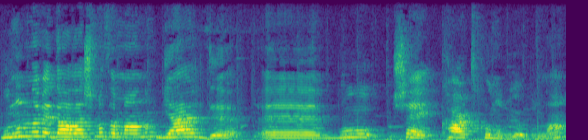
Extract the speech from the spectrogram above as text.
Bununla vedalaşma zamanım geldi. Ee, bu şey kart konuluyor buna.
